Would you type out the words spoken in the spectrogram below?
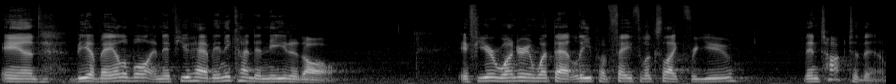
and be available. And if you have any kind of need at all, if you're wondering what that leap of faith looks like for you, then talk to them.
